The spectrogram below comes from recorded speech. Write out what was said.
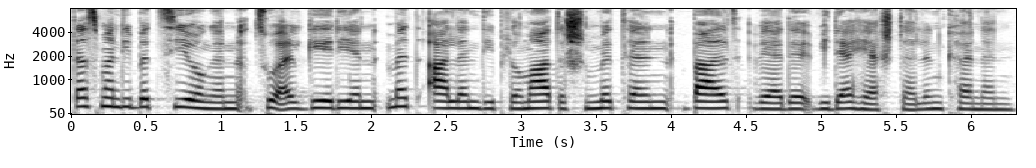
dass man die Beziehungen zu Algerien mit allen diplomatischen Mitteln bald werde wiederherstellen können.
